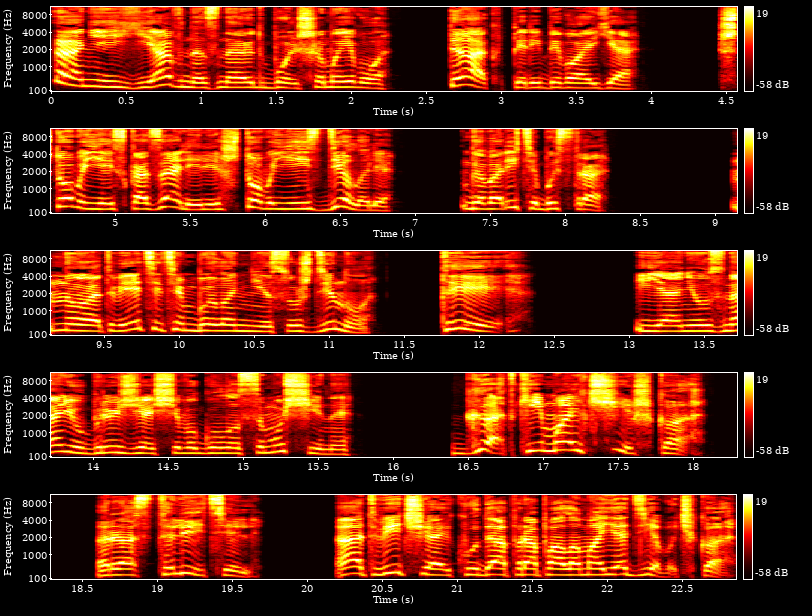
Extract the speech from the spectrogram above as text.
Они явно знают больше моего. Так, перебиваю я. Что вы ей сказали или что вы ей сделали? Говорите быстро». Но ответить им было не суждено. «Ты я не узнаю брюзжащего голоса мужчины. «Гадкий мальчишка! Растлитель! Отвечай, куда пропала моя девочка!»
